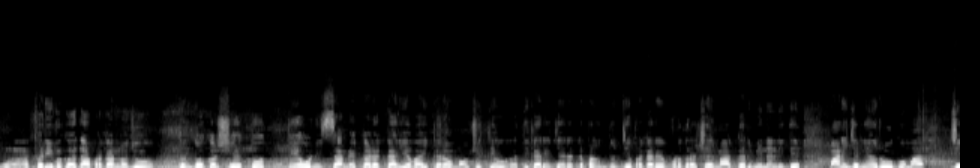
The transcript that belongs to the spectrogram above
જો આ ફરી વખત આ પ્રકારનો જો ધંધો કરશે, તો તેઓની સામે કડક કાર્યવાહી કરવામાં આવશે તેવું અધિકારી જ્યારે એટલે, પરંતુ જે પ્રકારે વડોદરા શહેરમાં આ ગરમીને લીધે પાણીજન્ય રોગોમાં જે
